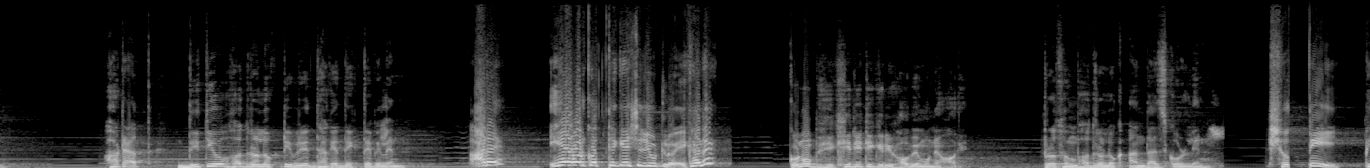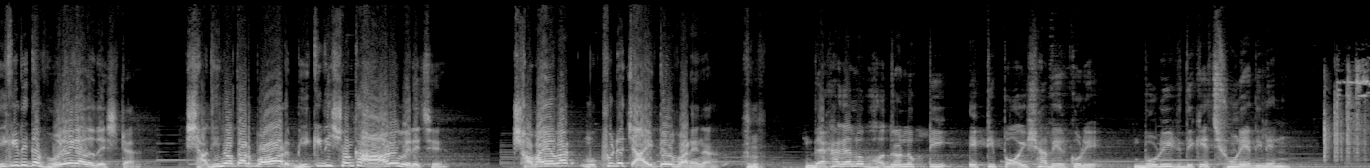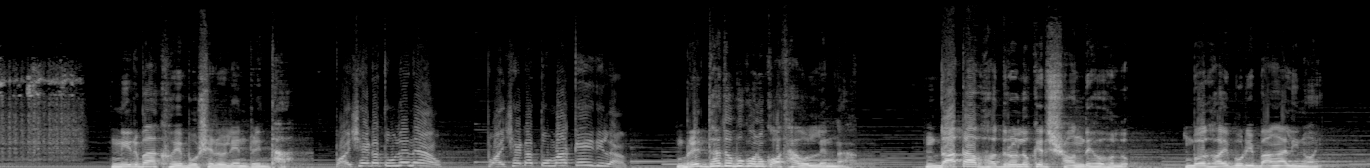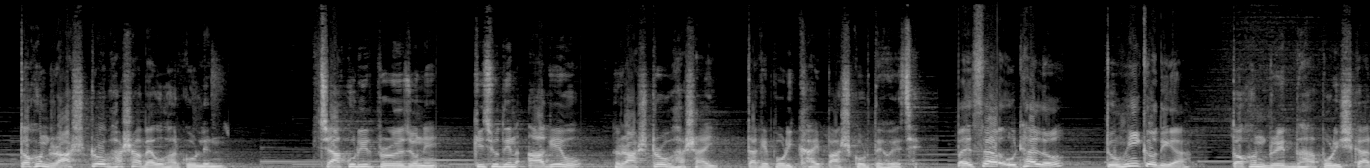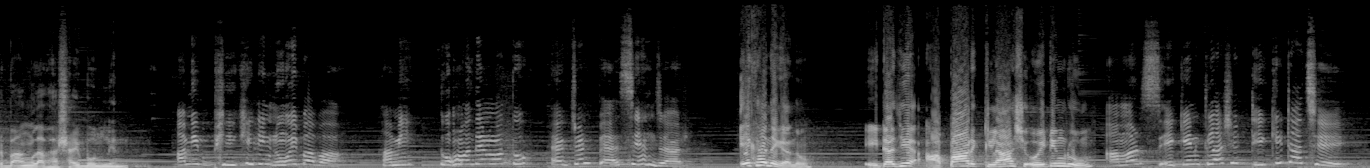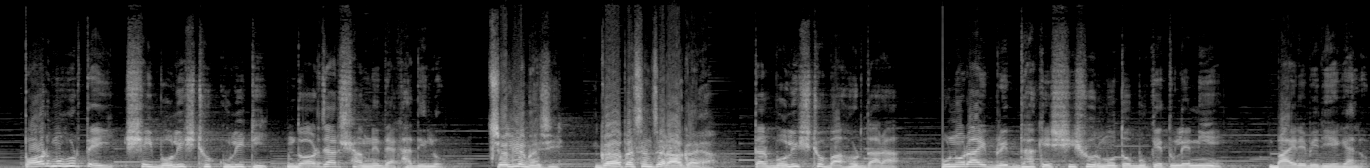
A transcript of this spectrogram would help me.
হঠাৎ দ্বিতীয় ভদ্রলোকটি বৃদ্ধাকে দেখতে পেলেন। আরে এ আবার কোত্থেকে এসে জুটলো? এখানে? কোনো ভিখিরি টিকিরি হবে মনে হয়। প্রথম ভদ্রলোক আন্দাজ করলেন। সত্যি ভিকিরিতে ভরে গেল দেশটা। স্বাধীনতার পর ভিকিরির সংখ্যা আরও বেড়েছে। সবাই আবার মুখ ফুটে চাইতেও পারে না। দেখা গেল ভদ্রলোকটি একটি পয়সা বের করে বুড়ির দিকে ছুঁড়ে দিলেন। নির্বাক হয়ে বসে রইলেন বৃদ্ধা। পয়সাটা তুলে নাও পয়সাটা তোমাকেই দিলাম। বৃদ্ধা তবু কোনো কথা বললেন না। দাতা ভদ্রলোকের সন্দেহ হলো বোধহয় বুড়ি বাঙালি নয়। তখন রাষ্ট্রভাষা ব্যবহার করলেন। চাকুরির প্রয়োজনে কিছুদিন আগেও রাষ্ট্রভাষায় তাকে পরীক্ষায় পাশ করতে হয়েছে। পয়সা উঠালো তুমি কো দিয়া। তখন বৃদ্ধা পরিষ্কার বাংলা ভাষায় বললেন আমি ভিখিরি নই বাবা। আমি তোমাদের মতো একজন প্যাসেঞ্জার। এখানে কেন? এটা যে আপার ক্লাস ওয়েটিং রুম। আমার সেকেন্ড ক্লাসের টিকিট আছে। পর মুহূর্তেই সেই বলিষ্ঠ কুলিটি দরজার সামনে দেখা দিল। চলিয়ে মাইজি গয়া প্যাসেঞ্জার আ গয়া। তার বলিষ্ঠ বাহুর দ্বারা পুনরায় বৃদ্ধাকে শিশুর মতো বুকে তুলে নিয়ে বাইরে বেরিয়ে গেল।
